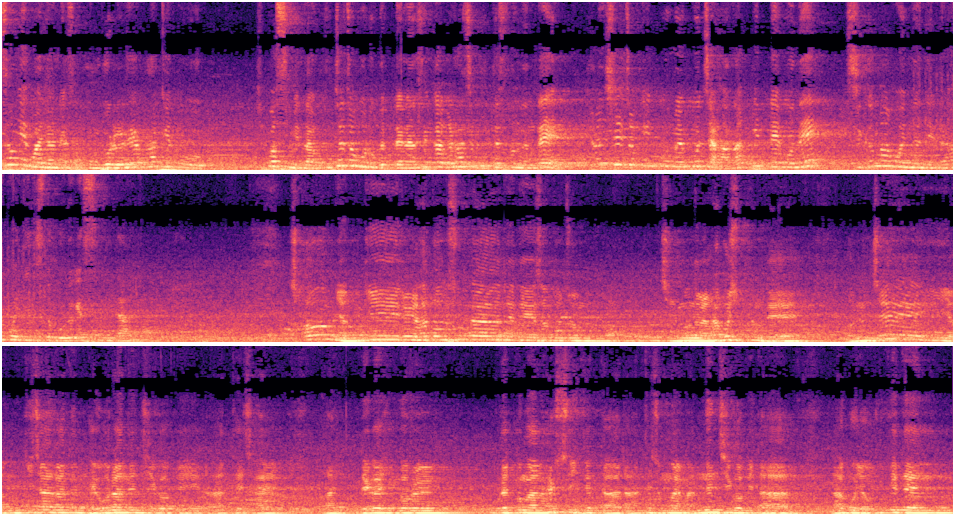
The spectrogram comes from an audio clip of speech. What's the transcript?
행성에 관련해서 공부를 해, 하기도 싶었습니다. 구체적으로 그때는 생각을 하지 못했었는데 현실적인 꿈을 꾸지 않았기 때문에 지금 하고 있는 일을 하고 있는지도 모르겠습니다. 처음 연기를 하던 순간에 대해서도 좀 질문을 하고 싶은데 언제 이 연기자라는 배우라는 직업이 나한테 잘 아, 내가 이거를 오랫동안 할 수 있겠다 나한테 정말 맞는 직업이다 라고 여기게 된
